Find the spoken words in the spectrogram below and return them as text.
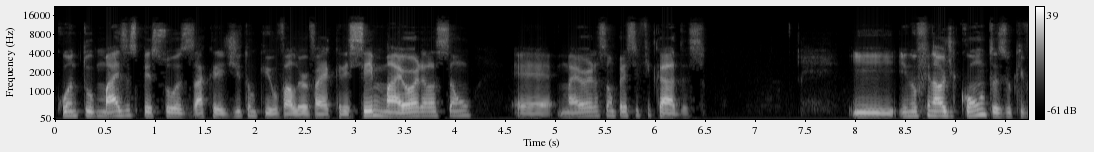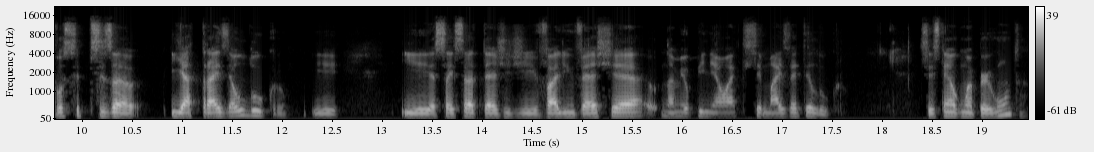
quanto mais as pessoas acreditam que o valor vai crescer, maior elas são, é, maior elas são precificadas. E, e no final de contas, o que você precisa ir atrás é o lucro. E, e essa estratégia de Vale Invest, é, na minha opinião, é que você mais vai ter lucro. Vocês têm alguma pergunta?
